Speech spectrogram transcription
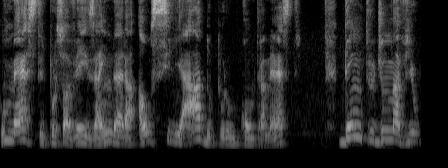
O mestre, por sua vez, ainda era auxiliado por um contramestre. Dentro de um navio,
